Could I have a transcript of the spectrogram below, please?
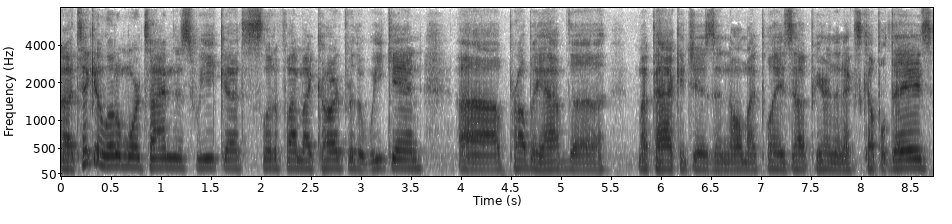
Uh, taking a little more time this week uh, to solidify my card for the weekend. Uh, I'll probably have the my packages and all my plays up here in the next couple days.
